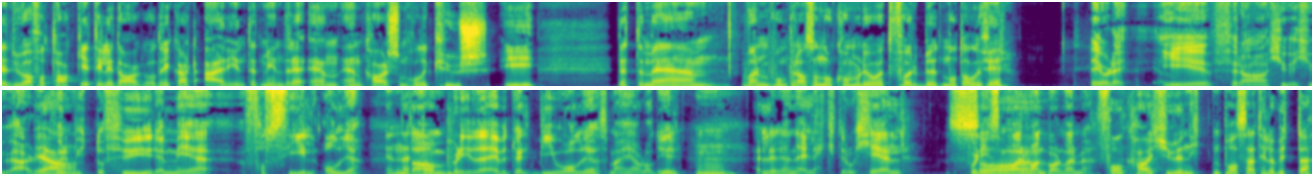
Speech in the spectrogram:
det du har fått tak i til i dag, Odd Rikard, er intet mindre enn en kar som holder kurs i dette med mm, varmepumper. Altså Nå kommer det jo et forbud mot oljefyr. Det gjør det. I, fra 2020 er det Ja. forbudt å fyre med fossil olje. Nettopp. Da blir det eventuelt bioolje, som er jævla dyr, eller en elektrokjel for de som har vannbåren. Folk har 2019 på seg til å bytte.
